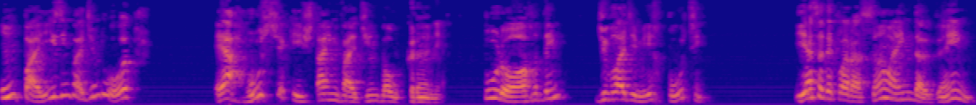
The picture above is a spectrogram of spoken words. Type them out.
um país invadindo o outro. É a Rússia que está invadindo a Ucrânia por ordem de Vladimir Putin. E essa declaração ainda vem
